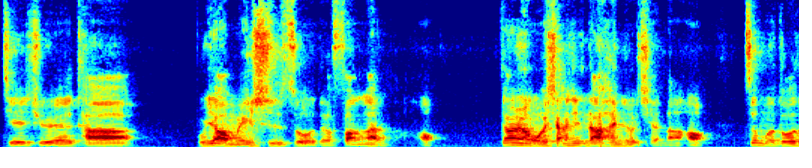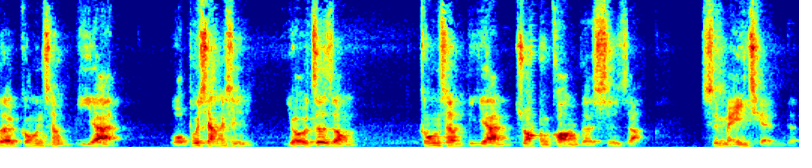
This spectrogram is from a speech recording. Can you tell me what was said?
解决他不要没事做的方案嘛，哈，当然我相信他很有钱了，哈，这么多的工程弊案，我不相信有这种工程弊案状况的市长是没钱的，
